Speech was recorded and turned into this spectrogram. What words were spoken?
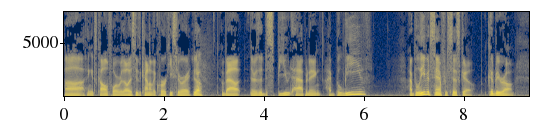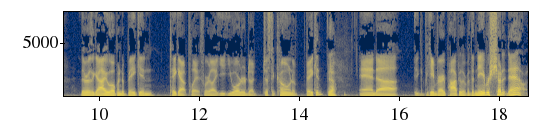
Uh, I think it's column four, where they always do the kind of the quirky story. Yeah. About there's a dispute happening. I believe I believe it's San Francisco. Could be wrong. There was a guy who opened a bacon takeout place where like you, you ordered a, just a cone of bacon. Yeah. and uh, it became very popular. But the neighbors shut it down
